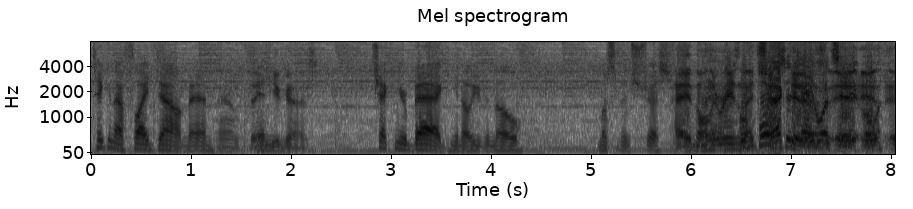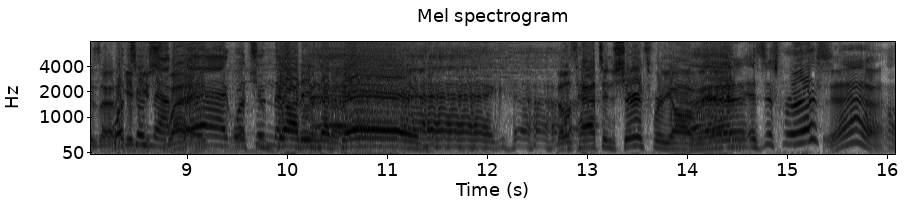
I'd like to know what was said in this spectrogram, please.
taking that flight down, man. Man, thank And you guys. Checking your bag, you know, even though must have been stressful. Hey, the only man. reason I What's in- checked it hey, is, what's in- is, is that to what's give in you that swag. bag? What What's you in got in that bag? Those hats and shirts for y'all, man. Is this for us? Yeah, Oh,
